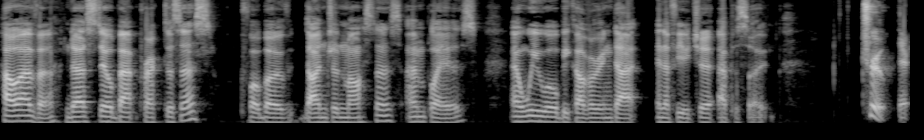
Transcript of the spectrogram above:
However, there are still bad practices for both dungeon masters and players, and we will be covering that in a future episode. True, there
